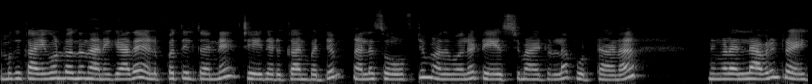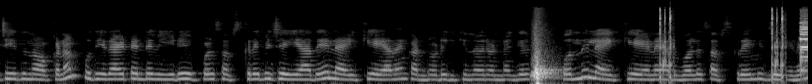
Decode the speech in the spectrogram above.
നമുക്ക് കൈകൊണ്ടൊന്നും നനയ്ക്കാതെ എളുപ്പത്തിൽ തന്നെ ചെയ്തെടുക്കാൻ പറ്റും. നല്ല സോഫ്റ്റും അതുപോലെ ടേസ്റ്റുമായിട്ടുള്ള പുട്ടാണ്. നിങ്ങളെല്ലാവരും ട്രൈ ചെയ്ത് നോക്കണം. പുതിയതായിട്ട് എന്റെ വീഡിയോ ഇപ്പോൾ സബ്സ്ക്രൈബ് ചെയ്യാതെ ലൈക്ക് ചെയ്യാതെ കണ്ടുകൊണ്ടിരിക്കുന്നവരുണ്ടെങ്കിൽ ഒന്ന് ലൈക്ക് ചെയ്യണേ അതുപോലെ സബ്സ്ക്രൈബ് ചെയ്യണേ.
